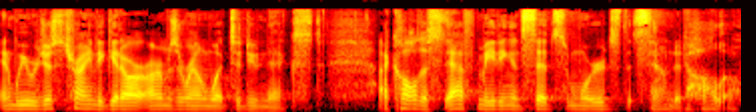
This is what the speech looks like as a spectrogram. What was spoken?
and we were just trying to get our arms around what to do next. I called a staff meeting and said some words that sounded hollow.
